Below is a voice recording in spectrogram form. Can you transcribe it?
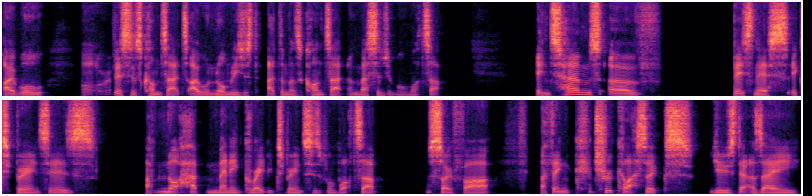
I will, or business contacts, I will normally just add them as a contact and message them on WhatsApp. In terms of business experiences, I've not had many great experiences with WhatsApp so far. I think True Classics used it as a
